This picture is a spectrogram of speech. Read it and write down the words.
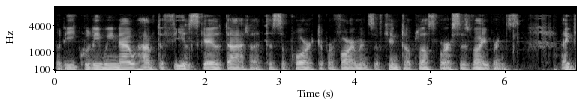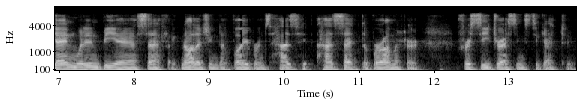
but equally we now have the field scale data to support the performance of Kinto Plus versus Vibrance again within BASF acknowledging that Vibrance has has set the barometer for seed dressings to get to.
